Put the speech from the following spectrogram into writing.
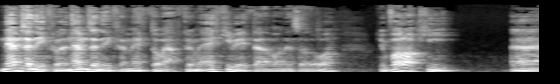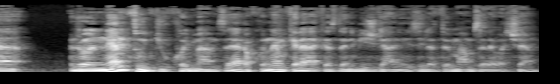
Nemzedékről nemzedékre megy tovább, különben egy kivétel van ez alól, hogy valaki ről nem tudjuk, hogy mamzer, akkor nem kell elkezdeni vizsgálni, hogy az illető mamzere vagy sem.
